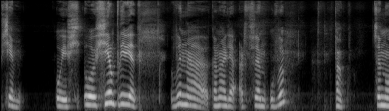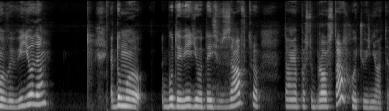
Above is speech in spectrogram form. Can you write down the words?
Всем, ой, вс- ой, всем привет! Ви на каналі Арсен УВ. Так, це нове відео, да? Я думаю, буде відео десь завтра. Там я просто Brawl Stars хочу зняти.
